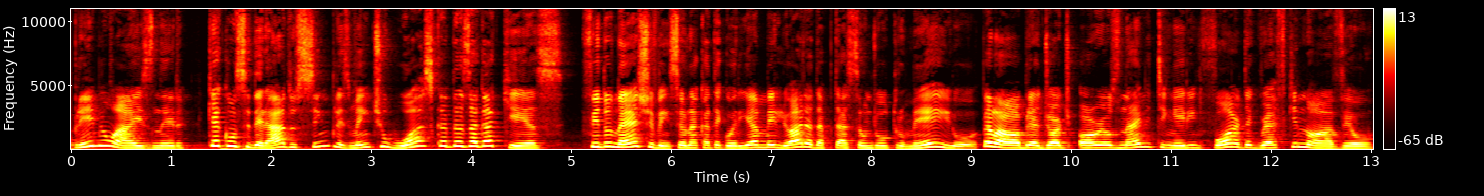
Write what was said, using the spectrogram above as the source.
Prêmio Eisner, que é considerado simplesmente o Oscar das HQs. Fido Nash venceu na categoria Melhor Adaptação de Outro Meio pela obra George Orwell's 1984 The Graphic Novel.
